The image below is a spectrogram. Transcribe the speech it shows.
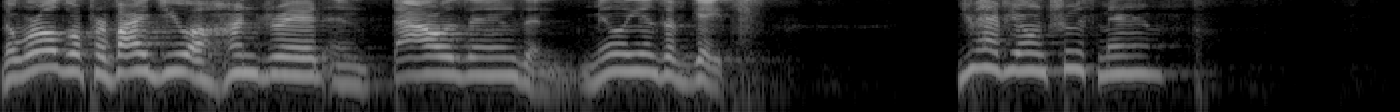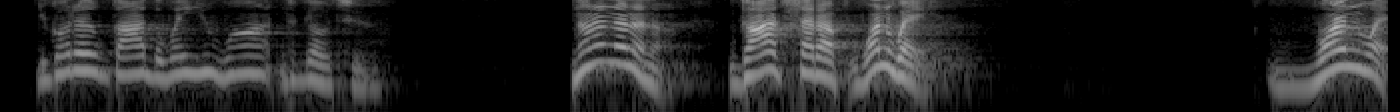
The world will provide you a hundred and thousands and millions of gates. You have your own truth, man. You go to God the way you want to go to. No, no, no, no, no. God set up one way. One way.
